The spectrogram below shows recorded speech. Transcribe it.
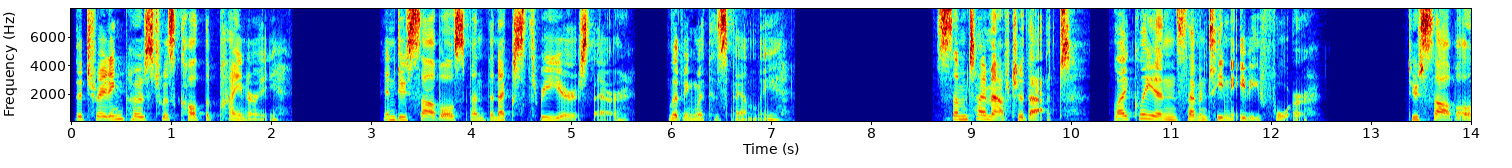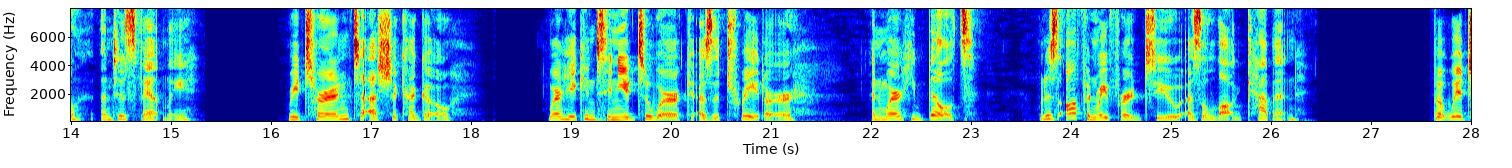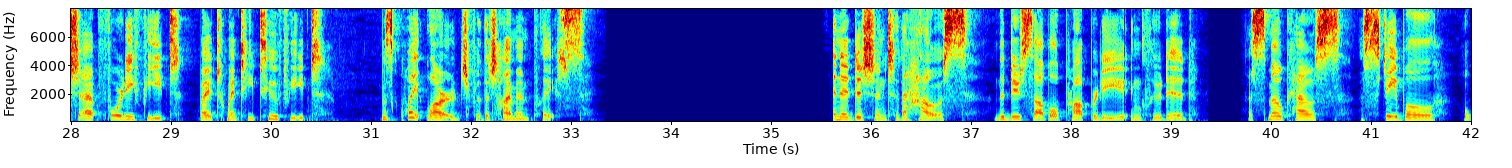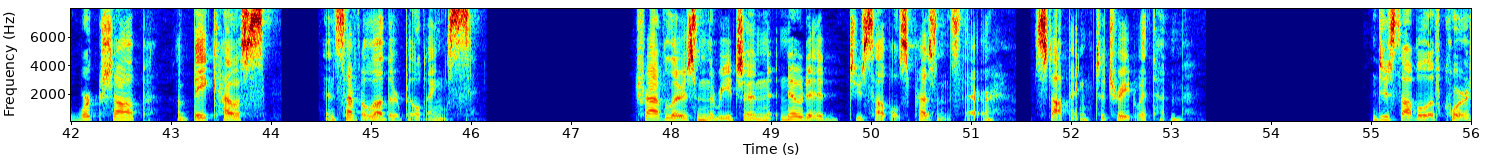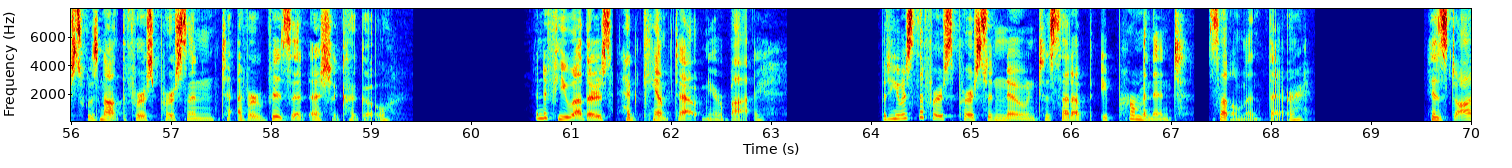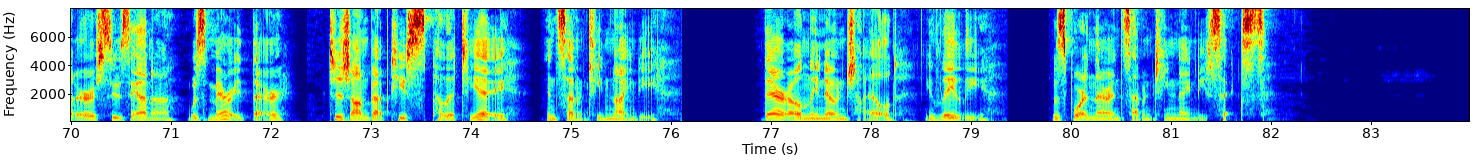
The trading post was called the Pinery, and DuSable spent the next three years there, living with his family. Sometime after that, likely in 1784, DuSable and his family returned to Chicago, where he continued to work as a trader and where he built what is often referred to as a log cabin, but which at 40 feet by 22 feet was quite large for the time and place. In addition to the house, the DuSable property included a smokehouse, a stable, a workshop, a bakehouse, and several other buildings. Travelers in the region noted DuSable's presence there, stopping to trade with him. DuSable, of course, was not the first person to ever visit Chicago, and a few others had camped out nearby. But he was the first person known to set up a permanent settlement there. His daughter, Susanna, was married there to Jean Baptiste Pelletier in 1790. Their only known child, Eulalie, was born there in 1796.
